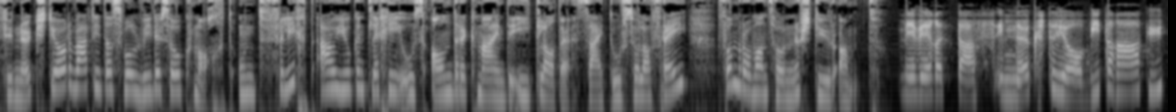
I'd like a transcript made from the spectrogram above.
Für nächstes Jahr werde das wohl wieder so gemacht und vielleicht auch Jugendliche aus anderen Gemeinden eingeladen, sagt Ursula Frey vom Romanshorner Steueramt. Wir werden das im nächsten Jahr wieder anbieten.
